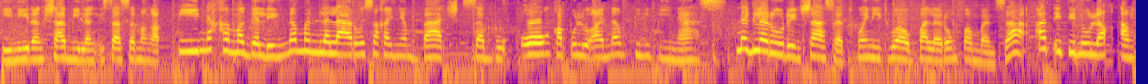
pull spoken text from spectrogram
Hinirang siya bilang isa sa mga pinakamagaling na manlalaro sa kanyang batch sa buong kapuluan ng Pilipinas. Naglaro rin siya sa 2012 palarong pambansa at itinulak ang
